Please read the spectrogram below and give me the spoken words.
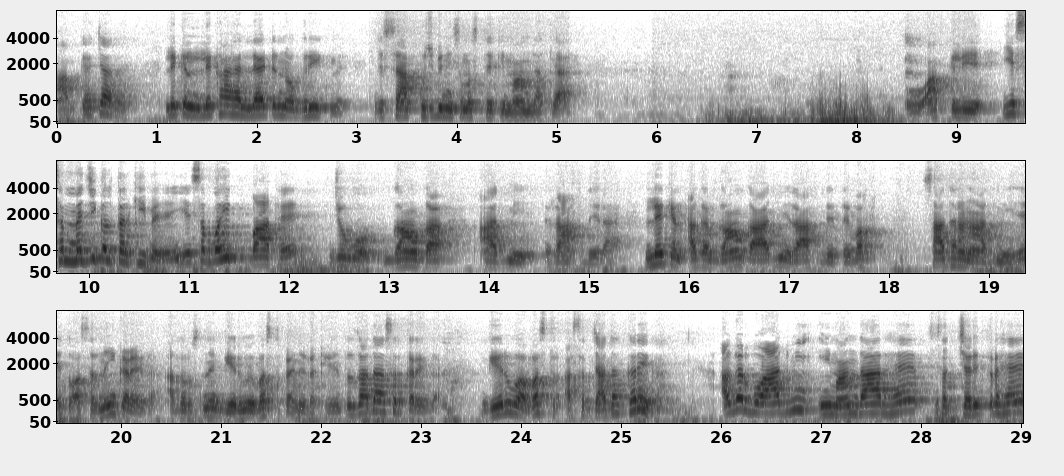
आप कह क्या रहे लेकिन लिखा है लैटिन और ग्रीक में, जिससे आप कुछ भी नहीं समझते कि मामला क्या है। वो आपके लिए, ये सब मैजिकल तरकीबें हैं, ये सब वही बात है जो वो गाँव का आदमी राख दे रहा है। लेकिन अगर गाँव का आदमी राख देते वक्त साधारण आदमी है तो असर नहीं करेगा। अगर उसने गेरुए वस्त्र पहने रखे हैं तो ज़्यादा असर करेगा। गेरुआ वस्त्र असर ज़्यादा करेगा। अगर वो आदमी ईमानदार है, सच्चरित्र है,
